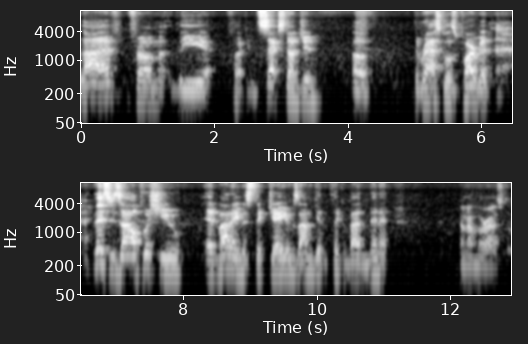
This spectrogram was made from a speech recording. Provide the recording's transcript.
live from the fucking sex dungeon of the Rascals apartment. This is I'll Push You, and my name is Thick James. I'm getting thick about a minute, And I'm the rascal.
